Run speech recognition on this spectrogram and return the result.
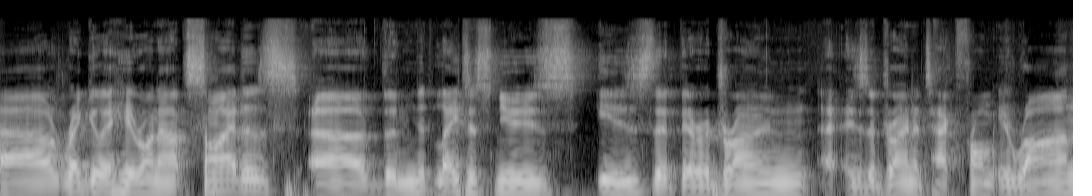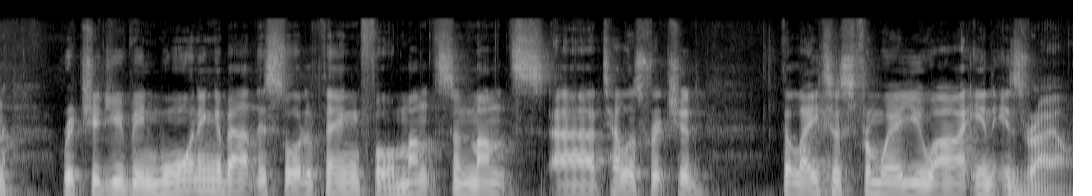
uh, regular here on Outsiders. Uh, the n- latest news is that there are drone uh, is a drone attack from Iran. Richard, you've been warning about this sort of thing for months and months. Uh, tell us, Richard, the latest from where you are in Israel.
